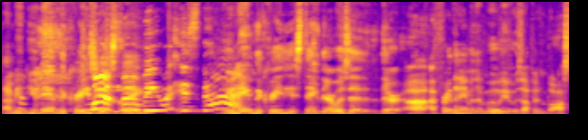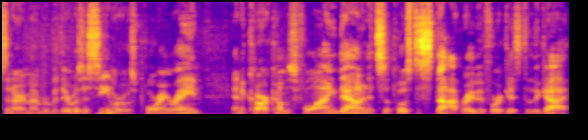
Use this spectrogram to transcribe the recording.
I mean, you name the what craziest thing. movie is that? You name the craziest thing. There was a there. Uh, I forget the name of the movie. It was up in Boston, I remember. But there was a scene where it was pouring rain, and a car comes flying down, and it's supposed to stop right before it gets to the guy,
